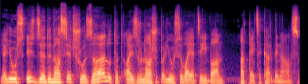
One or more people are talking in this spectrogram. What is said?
Ja jūs izdziedināsiet šo zēnu, tad aizrunāšu par jūsu vajadzībām, atteica kardināls.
